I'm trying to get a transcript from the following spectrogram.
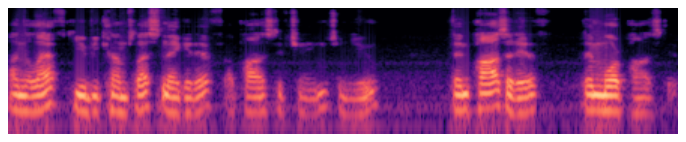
On the left, u becomes less negative, a positive change in u, then positive, then more positive.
